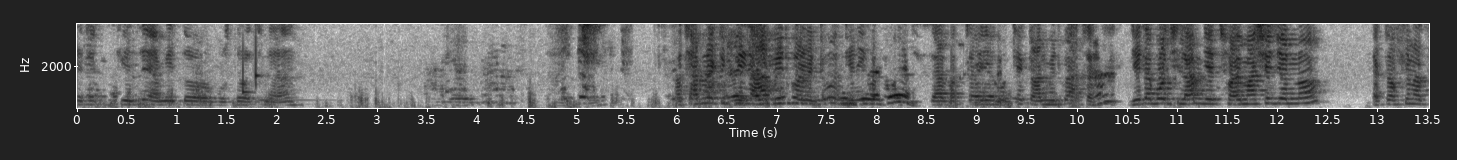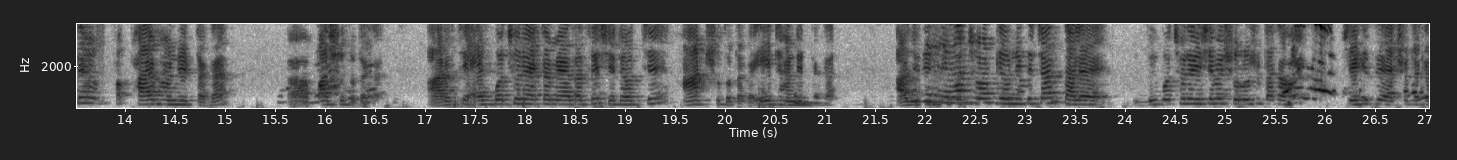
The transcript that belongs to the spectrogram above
এটা কি যে আমি তো বুঝতে পারছি না। আচ্ছা আপনি একটু প্লিজ আনমিউট করেন একটু, যিনি যার বাচ্চা ইয়ে করছে, একটু আনমিউট করে আচ্ছা যেটা বলছিলাম যে ছয় মাসের জন্য একটা অপশন আছে ফাইভ হান্ড্রেড টাকা পাঁচশত টাকা। আর হচ্ছে এক বছরের একটা মেয়াদ আছে, সেটা হচ্ছে আটশত টাকা এইট হান্ড্রেড টাকা। আর যদি দুই বছর কেউ নিতে চান, তাহলে দুই বছরের হিসেবে ষোলোশো টাকা হয়। সেক্ষেত্রে একশো টাকা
